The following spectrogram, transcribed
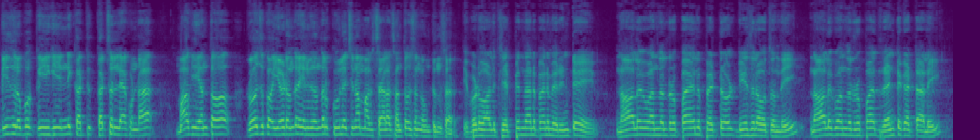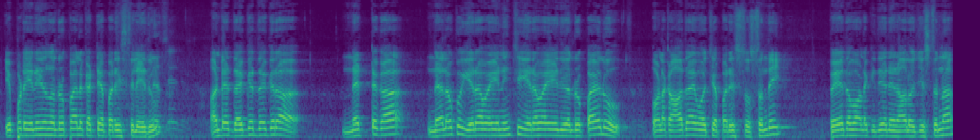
డీజిల్ ఇవన్నీ ఖర్చులు లేకుండా మాకు ఎంతో రోజుకు ఏడు వందలు ఎనిమిది వందలు కూలి వచ్చినా మాకు చాలా సంతోషంగా ఉంటుంది సార్. ఇప్పుడు వాళ్ళు చెప్పిన దానిపైన మీరు వింటే నాలుగు వందల రూపాయలు పెట్రోల్ డీజిల్ అవుతుంది. నాలుగు వందల రూపాయలు రెంట్ కట్టాలి. ఇప్పుడు ఎనిమిది వందల రూపాయలు కట్టే పరిస్థితి లేదు. అంటే దగ్గర దగ్గర నెట్గా నెలకు ఇరవై నుంచి ఇరవై ఐదు వేల రూపాయలు వాళ్ళకి ఆదాయం వచ్చే పరిస్థితి వస్తుంది. పేదవాళ్ళకి ఇదే నేను ఆలోచిస్తున్నా.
